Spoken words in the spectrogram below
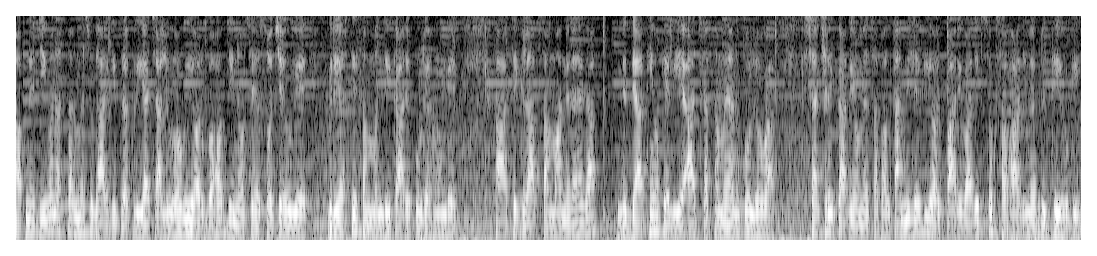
अपने जीवन स्तर में सुधार की प्रक्रिया चालू होगी और बहुत दिनों से सोचे हुए गृहस्थी संबंधी कार्य पूरे होंगे। आर्थिक लाभ सामान्य रहेगा। विद्यार्थियों के लिए आज का समय अनुकूल होगा। शैक्षणिक कार्यों में सफलता मिलेगी और पारिवारिक सुख सौहार्द में वृद्धि होगी।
